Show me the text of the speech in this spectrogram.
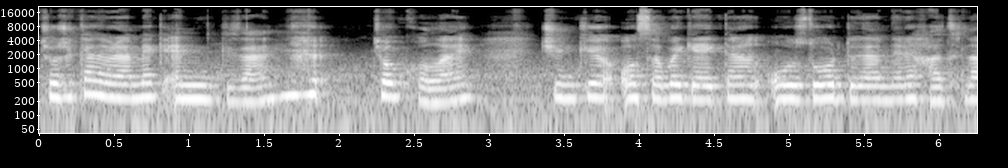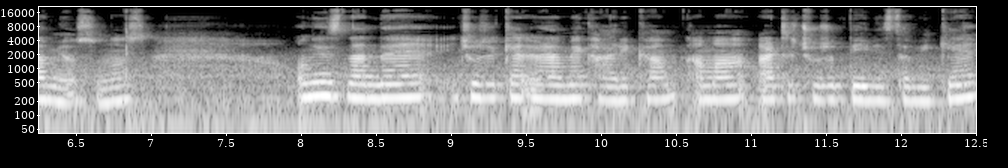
Çocukken öğrenmek en güzel. çok kolay. Çünkü o sabır gerektiren o zor dönemleri hatırlamıyorsunuz. Onun yüzden de çocukken öğrenmek harika ama artık çocuk değiliz tabii ki.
